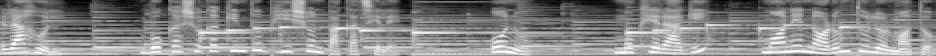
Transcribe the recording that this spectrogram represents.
রাহুল, বোকাশোকা কিন্তু ভীষণ পাকা ছেলে। অনু, মুখে রাগি, মনে নরম তুলোর মতো।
